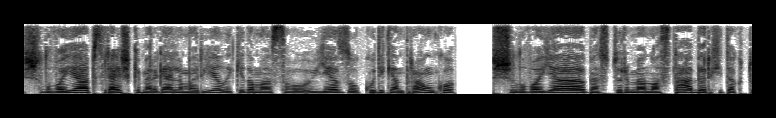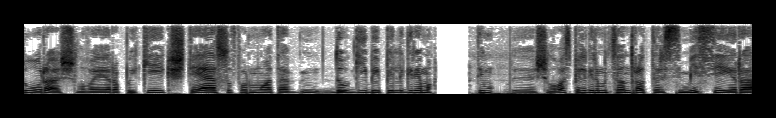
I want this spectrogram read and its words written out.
Šiluvoje apsireiškia mergelė Marija, laikydama savo Jėzų kūdikį ant rankų. Šiluvoje mes turime nuostabią architektūrą, Šiluvoje yra puikiai aikštė suformuota daugybei piligrimų. Tai e, Šiluvos piligrimų centro tarsi misija yra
